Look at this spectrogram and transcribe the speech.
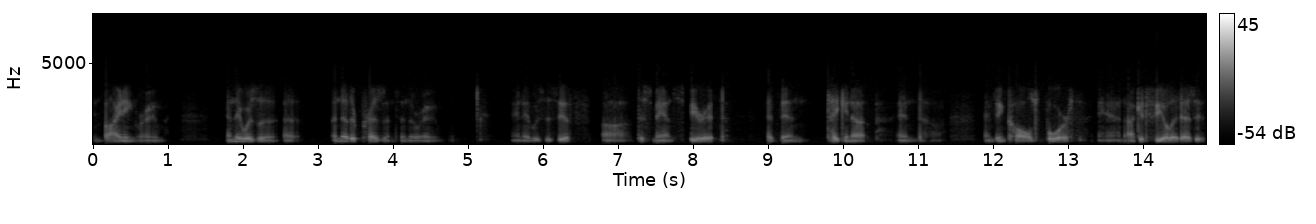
inviting room. And there was a, a another presence in the room. And it was as if uh, this man's spirit had been taken up and uh, and been called forth, and I could feel it as it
